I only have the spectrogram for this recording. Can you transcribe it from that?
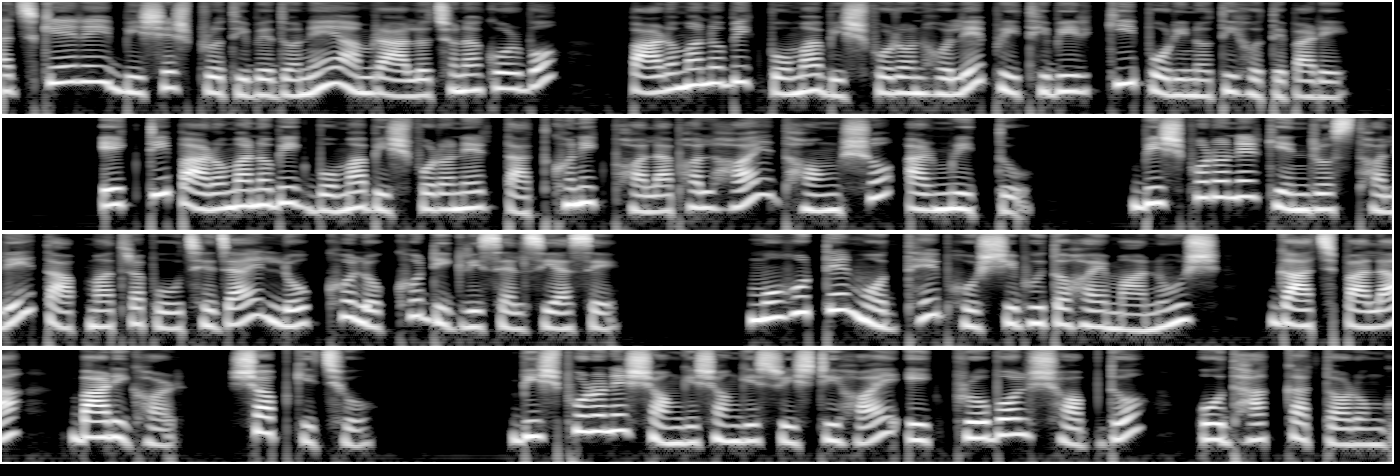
আজকের এই বিশেষ প্রতিবেদনে আমরা আলোচনা করব পারমাণবিক বোমা বিস্ফোরণ হলে পৃথিবীর কী পরিণতি হতে পারে। একটি পারমাণবিক বোমা বিস্ফোরণের তাৎক্ষণিক ফলাফল হয় ধ্বংস আর মৃত্যু। বিস্ফোরণের কেন্দ্রস্থলে তাপমাত্রা পৌঁছে যায় লক্ষ লক্ষ ডিগ্রি সেলসিয়াসে। মুহূর্তের মধ্যে ভস্মীভূত হয় মানুষ, গাছপালা, বাড়িঘর সব কিছু বিস্ফোরণের সঙ্গে সঙ্গে সৃষ্টি হয় এক প্রবল শব্দ ও ধাক্কার তরঙ্গ।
